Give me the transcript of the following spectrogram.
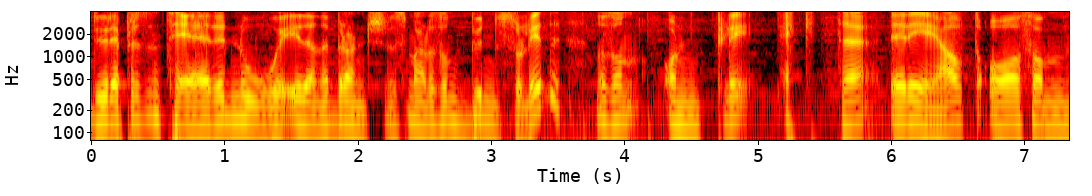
Du representerer noe i denne bransjen som er noe sånn bunnsolid. Noe sånn ordentlig, ekte, realt og sånn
